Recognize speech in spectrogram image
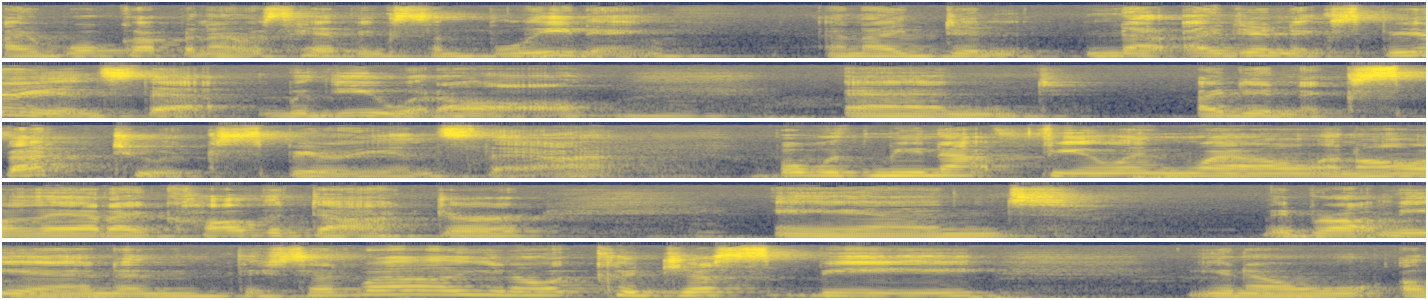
I woke up and I was having some bleeding, and I didn't no, I didn't experience that with you at all, mm-hmm. and I didn't expect to experience that. But with me not feeling well and all of that, I called the doctor, and they brought me in, and they said, well, you know, it could just be, you know, a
